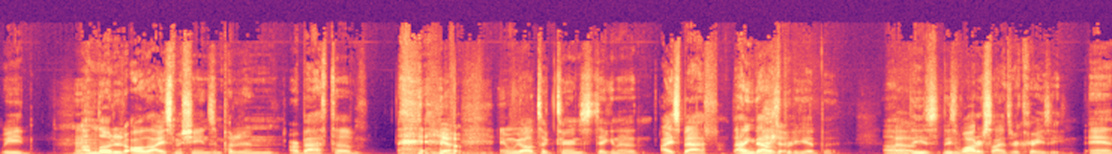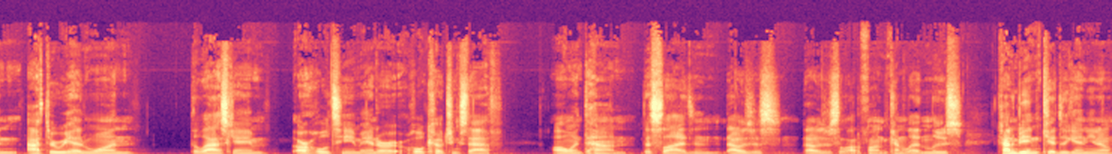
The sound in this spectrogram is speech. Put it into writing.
We unloaded all the ice machines and put it in our bathtub. Yep. and we all took turns taking a ice bath. I think that was pretty good. But um, these these water slides were crazy. And after we had won the last game, our whole team and our whole coaching staff all went down the slides, and that was just that was just a lot of fun. Kind of letting loose, kind of being kids again, you know.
